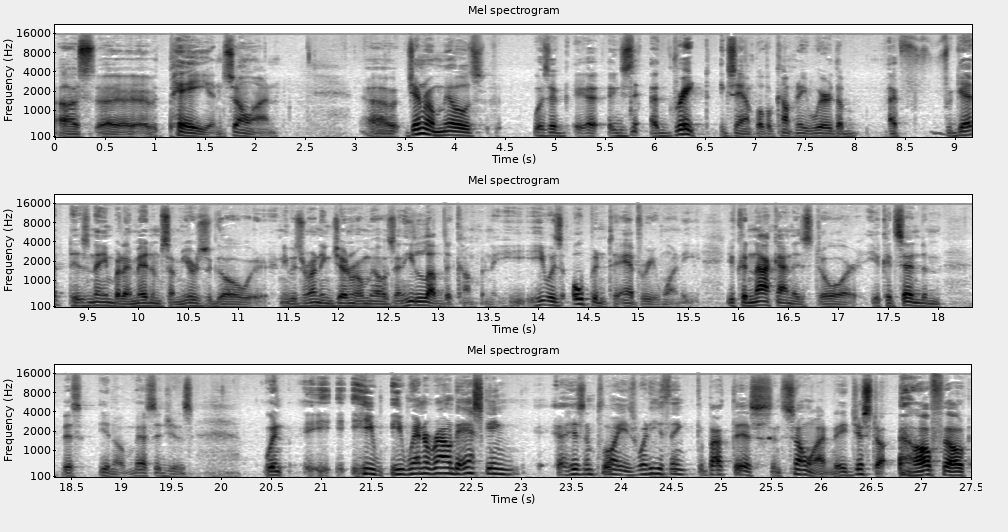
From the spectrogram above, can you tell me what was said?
uh, uh, pay and so on uh, General Mills was a, a, a, great example of a company where the I forget his name, but I met him some years ago, and he was running General Mills, and he loved the company. He, he was open to everyone. He, you could knock on his door. You could send him this, you know, messages. When he, he, went around asking his employees, "What do you think about this?" and so on. They just all felt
